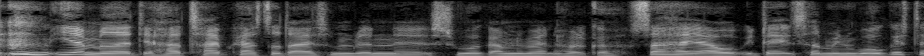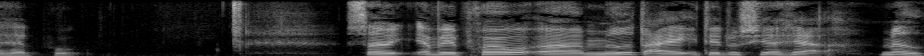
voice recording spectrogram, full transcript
i og med, at jeg har typecastet dig som den øh, sure gamle mand, Holger, så har jeg jo i dag taget min wokeste hat på. Så jeg vil prøve at møde dig i det, du siger her med.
